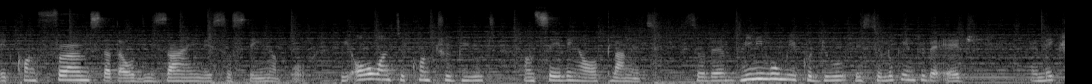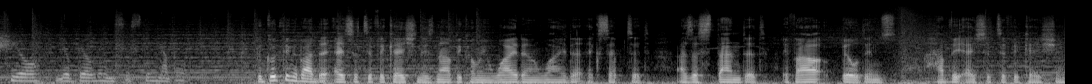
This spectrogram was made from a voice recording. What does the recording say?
it confirms that our design is sustainable. We all want to contribute on saving our planet. So the minimum you could do is to look into the edge and make sure your building is sustainable. The good thing about the EDGE certification is now becoming wider and wider accepted as a standard. If our buildings have the EDGE certification,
